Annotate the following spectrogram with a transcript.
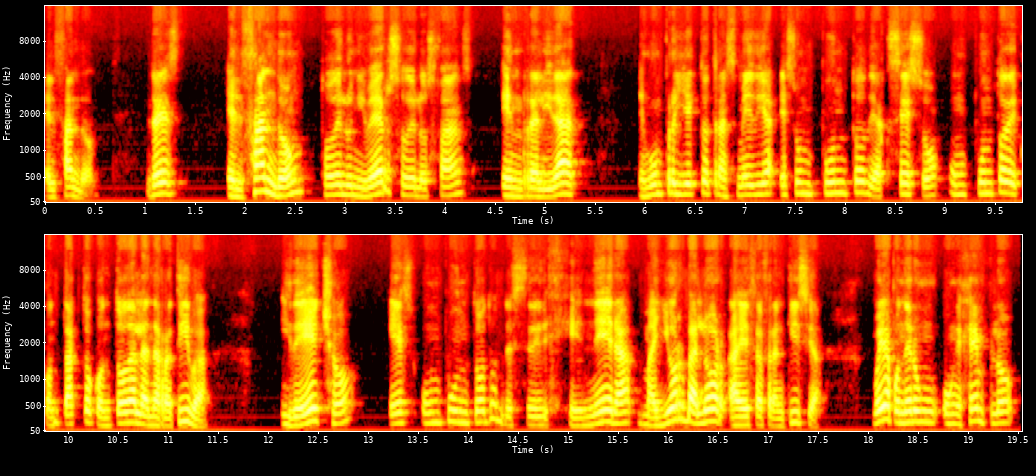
el fandom. Entonces, el fandom, todo el universo de los fans, en realidad, en un proyecto transmedia es un punto de acceso, un punto de contacto con toda la narrativa. Y de hecho, es un punto donde se genera mayor valor a esa franquicia. Voy a poner un, ejemplo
